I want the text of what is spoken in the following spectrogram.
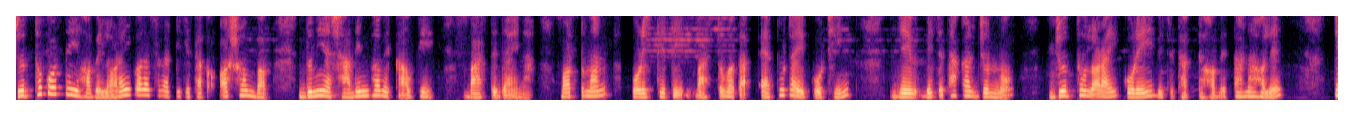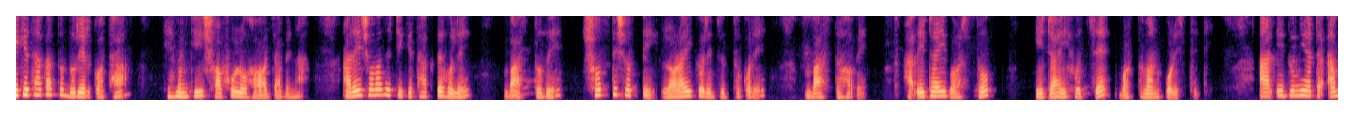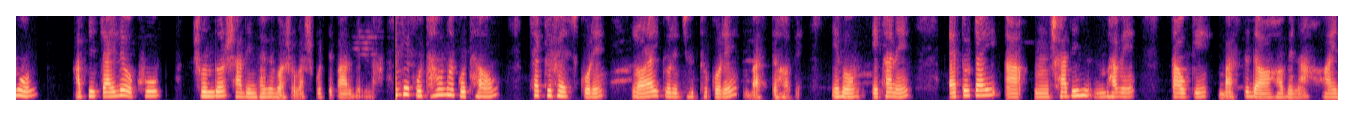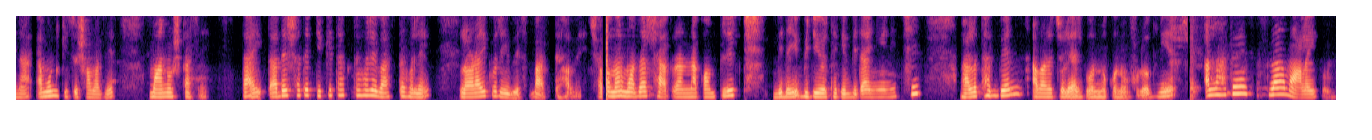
যুদ্ধ করতেই হবে, লড়াই করা ছাড়া টিকে থাকা অসম্ভব। দুনিয়া স্বাধীনভাবে কাউকে বাঁচতে দেয় না। বর্তমান পরিস্থিতি, বাস্তবতা এতটাই কঠিন যে বেঁচে থাকার জন্য যুদ্ধ লড়াই করেই বেঁচে থাকতে হবে। তা না হলে টিকে থাকা তো দূরের কথা, এমনকি সফলও হওয়া যাবে না। আর এই সমাজে টিকে থাকতে হলে বাস্তবে সত্যি সত্যি লড়াই করে, যুদ্ধ করে বাঁচতে হবে। আর এটাই বাস্তব, এটাই হচ্ছে বর্তমান পরিস্থিতি। আর এই দুনিয়াটা এমন, আপনি চাইলেও খুব সুন্দর স্বাধীনভাবে বসবাস করতে পারবেন না। কোথাও না কোথাও স্যাক্রিফাইস করে, লড়াই করে, যুদ্ধ করে বাঁচতে হবে। এবং এখানে এতটাই স্বাধীনভাবে কাউকে বাঁচতে দেওয়া হবে না, হয় না, এমন কিছু সমাজে মানুষ আছে তাই তাদের সাথে টিকে থাকতে হলে, বাঁচতে হলে লড়াই করেই বাঁচতে হবে। আমার মজার শাক রান্না কমপ্লিট ভিডিও থেকে বিদায় নিয়ে নিচ্ছি। ভালো থাকবেন। আবার চলে আসব অন্য কোনো ভ্লগ নিয়ে। আল্লাহ হাফেজ। আসসালামু আলাইকুম।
